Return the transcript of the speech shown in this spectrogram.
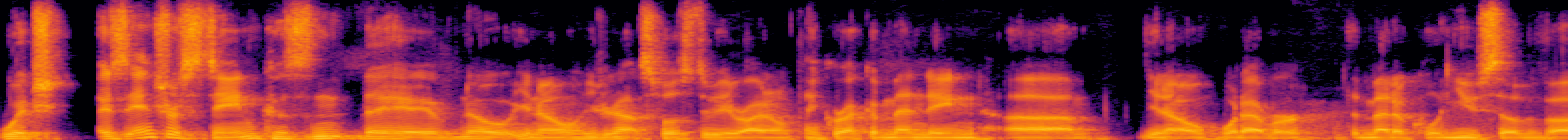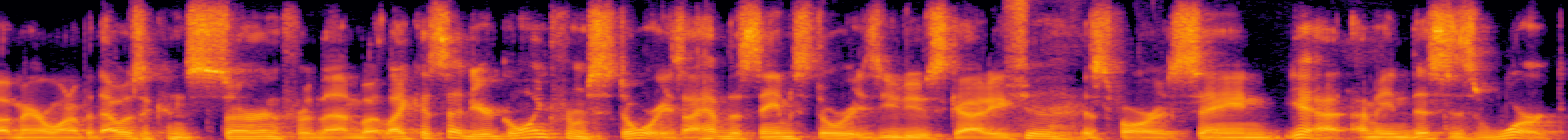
which is interesting because they have no, you know, you're not supposed to be, I don't think, recommending, um, you know, whatever, the medical use of uh, marijuana. But that was a concern for them. But like I said, you're going from stories. I have the same stories you do, Scotty, Sure. as far as saying, yeah, I mean, this has worked.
